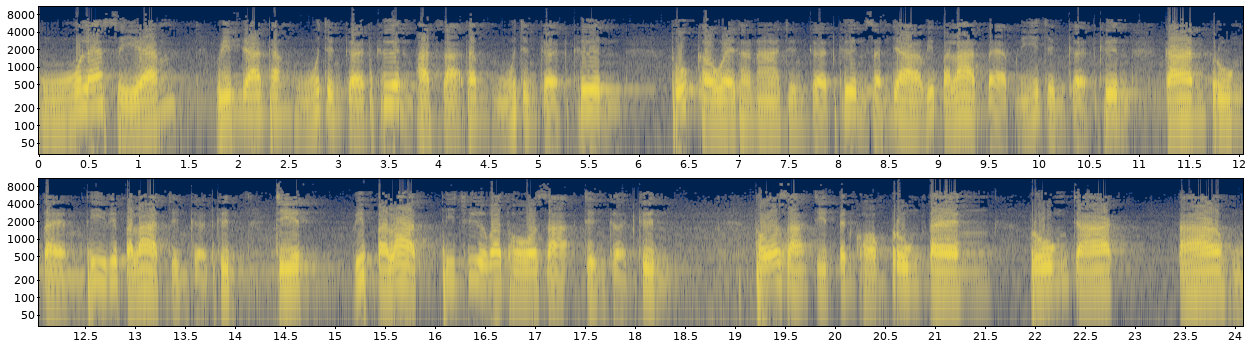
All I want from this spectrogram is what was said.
หูและเสียง วิญญาณทางหูจึงเกิดขึ้น ผัสสะทางหูจึงเกิดขึ้น ทุกขเวทนาจึงเกิดขึ้น สัญญาวิปลาสแบบนี้จึงเกิดขึ้น การปรุงแต่งที่วิปลาสจึงเกิดขึ้น จิตวิปลาสที่ชื่อว่าโทสะจึงเกิดขึ้น โทสะจิตเป็นของปรุงแต่ง ปรุงจากตาหู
